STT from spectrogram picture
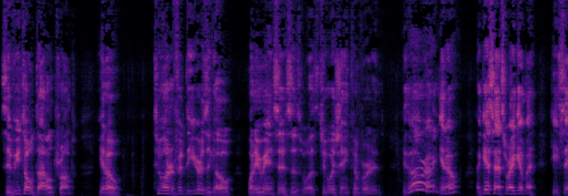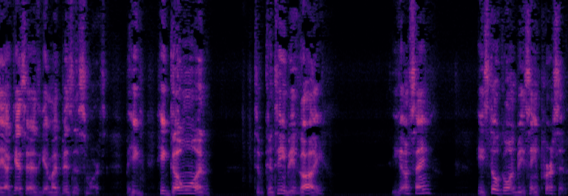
So if you told Donald Trump, you know, 250 years ago, one of your ancestors was Jewish and converted, he'd all right, you know, I guess that's where I get my, he'd say, I guess I get my business smarts. But he, he'd go on to continue to be a goy. You get what I'm saying? He's still going to be the same person.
